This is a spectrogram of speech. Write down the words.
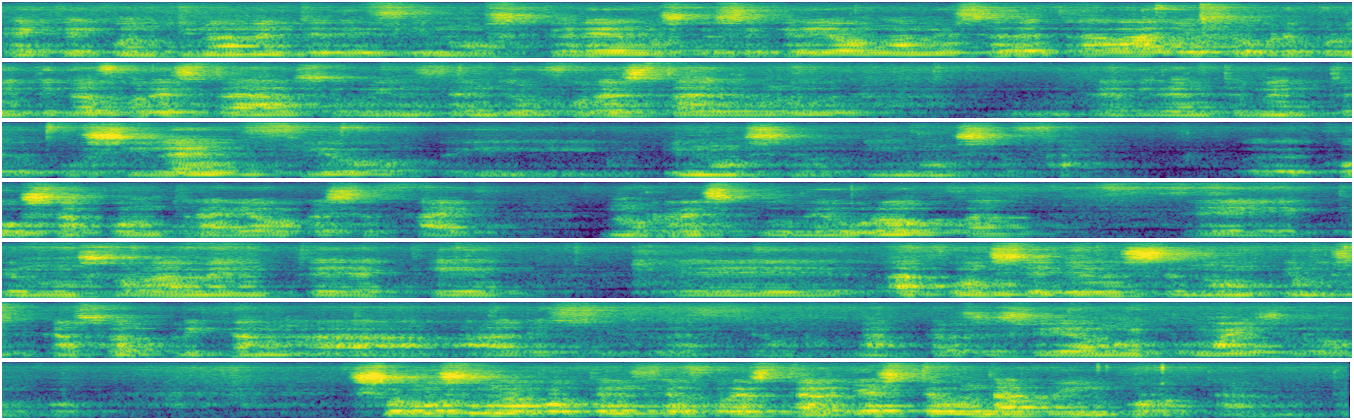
e que continuamente dicimos queremos que se crea unha mesa de traballo sobre política forestal, sobre incendios forestais, evidentemente o silencio e, e, non, se, e non se fai. Eh, cousa contraria ao que se fai no resto de Europa, eh, que non solamente é que eh, aconsellen, senón que neste caso aplican a, a legislación. Mas, pero eso sería moito máis longo. Somos unha potencia forestal, e este é un dato importante.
